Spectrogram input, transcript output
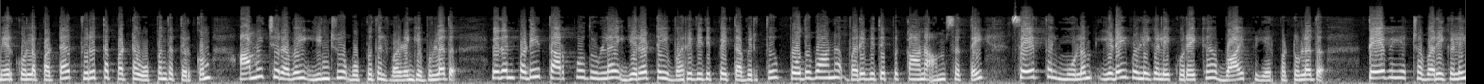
மேற்கொள்ளப்பட்ட திருத்தப்பட்ட ஒப்பந்தத்திற்கும் அமைச்சரவை இன்று ஒப்புதல் வழங்கியுள்ளது. இதன்படி தற்போதுள்ள இரட்டை வரி விதிப்பை தவிர்த்து பொதுவான வரி விதிப்புக்கான அம்சத்தை சேர்த்தல் மூலம் இடைவெளிகளை குறைக்க வாய்ப்பு ஏற்பட்டுள்ளது. தேவையற்ற வரிகளை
